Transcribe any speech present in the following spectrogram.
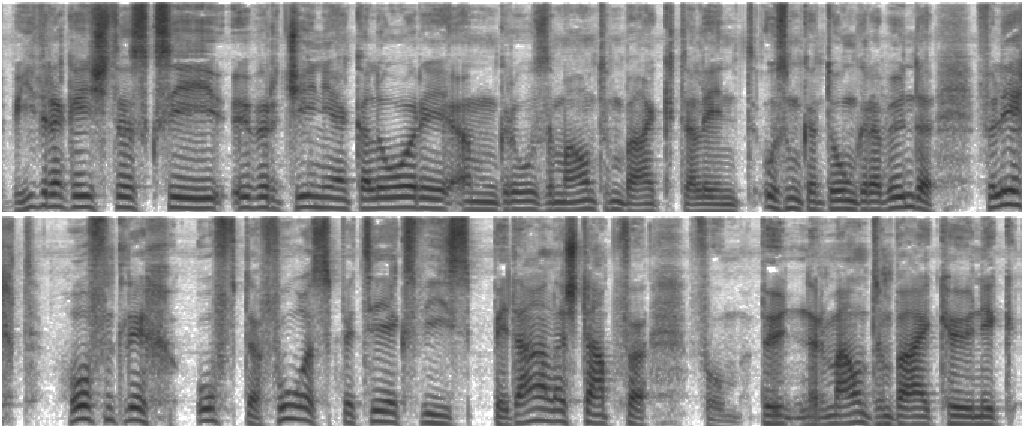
Der Beitrag ist das über Ginia Calori, am grossen Mountainbike-Talent aus dem Kanton Graubünden. Vielleicht hoffentlich auf den Fuß bzw. Pedalen stapfen vom Bündner Mountainbike-König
